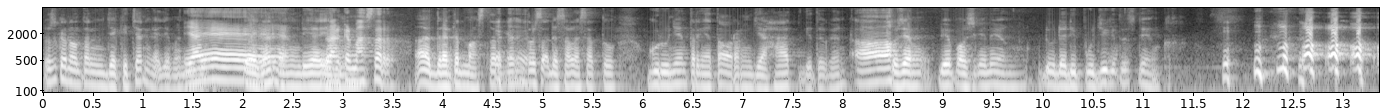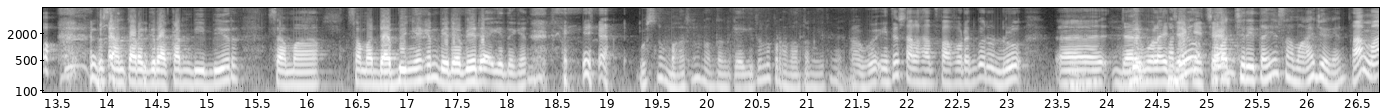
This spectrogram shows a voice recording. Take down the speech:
Terus kan nonton Jackie Chan nggak zaman Ya, dulu? ya, ya, Iya ya, kan ya. yang dia yang Drunken Master. Ah, Drunken Master kan. Terus ada salah satu gurunya yang ternyata orang jahat gitu kan. Oh. Terus yang dia pause gini yang udah dipuji gitu terus dia yang terus antara gerakan bibir sama sama dubbingnya kan beda-beda gitu kan. Iya. Gue seneng banget lu nonton kayak gitu, lu pernah nonton gitu kan? Oh, gue itu salah satu favorit gue dulu eh, dari Dan mulai padahal Jackie Chan. plot ceritanya sama aja kan? Sama.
